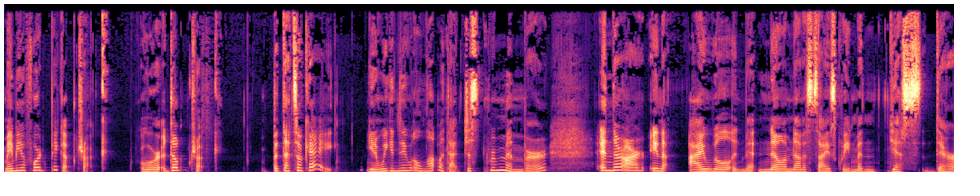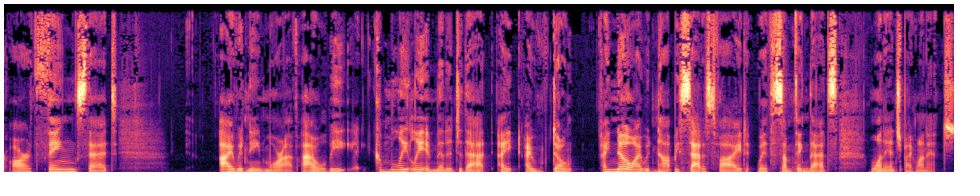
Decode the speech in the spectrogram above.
maybe a Ford pickup truck or a dump truck. But that's okay. You know, we can do a lot with that. Just remember, and there are, you know, I will admit, no, I'm not a size queen, but yes, there are things that I would need more of. I will be completely admitted to that. I, I don't, I know I would not be satisfied with something that's one inch by one inch.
